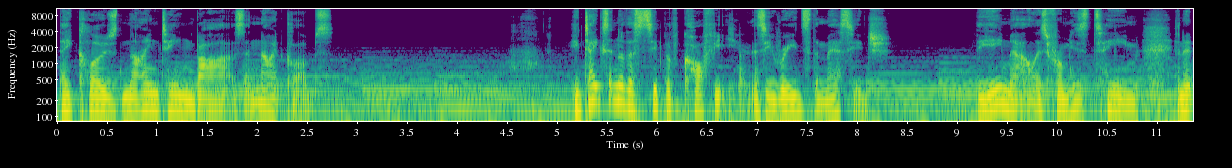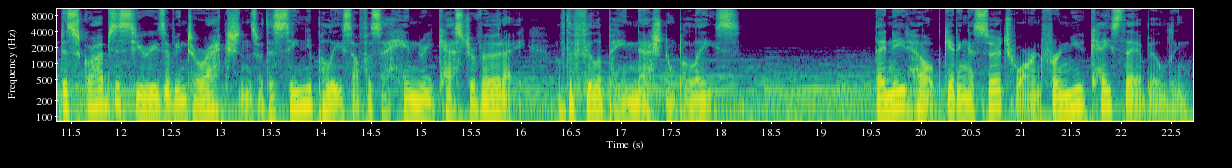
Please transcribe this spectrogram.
They closed 19 bars and nightclubs. He takes another sip of coffee as he reads the message. The email is from his team and it describes a series of interactions with a senior police officer, Henry Castroverde, of the Philippine National Police. They need help getting a search warrant for a new case they are building.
